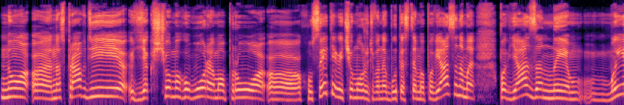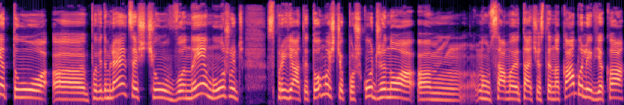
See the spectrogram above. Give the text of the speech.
Ну е, насправді, якщо ми говоримо про е, хуситів і чи можуть вони бути з цими пов'язаними, пов'язаними, то е, повідомляється, що вони можуть сприяти тому, що пошкоджено ем, ну саме та частина кабелів, яка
